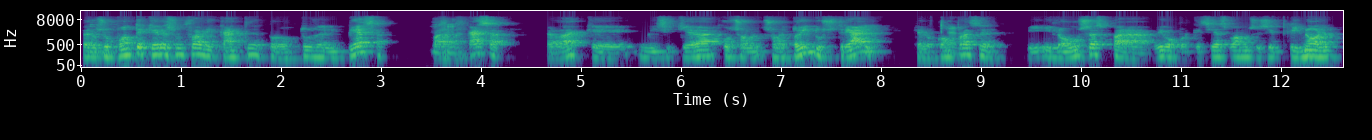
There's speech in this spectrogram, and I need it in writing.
Pero suponte que eres un fabricante de productos de limpieza para la casa, ¿verdad? Que ni siquiera, o sobre, todo industrial, que lo compras y, lo usas para, digo, porque si es, vamos a decir, Pinol,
